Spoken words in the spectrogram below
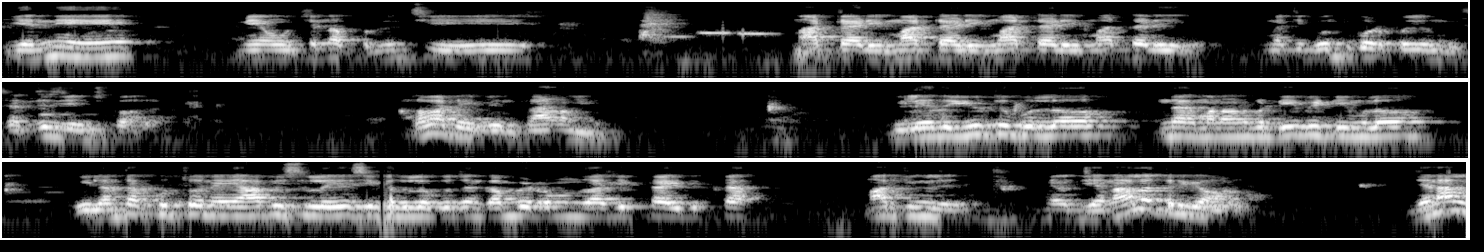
ఇవన్నీ మేము చిన్నప్పటి నుంచి మాట్లాడి మాట్లాడి మాట్లాడి మాట్లాడి మంచి గొంతు కొడిపోయి పోయి ఉంది. సర్జరీ చేయించుకోవాలి. అలవాటు అయిపోయింది ప్రాణం. వీళ్ళేదో యూట్యూబుల్లో ఇందాక మనం అనుకో డీబీ టీంలో వీళ్ళంతా కూర్చొని ఆఫీసులో ఏసీ గదిలో కూర్చొని కంప్యూటర్ ముందు అది ఇట్టా ఇది ఇట్టా మార్పింగ్ మేము జనాల్లో తిరిగేవాళ్ళం. జనాలు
